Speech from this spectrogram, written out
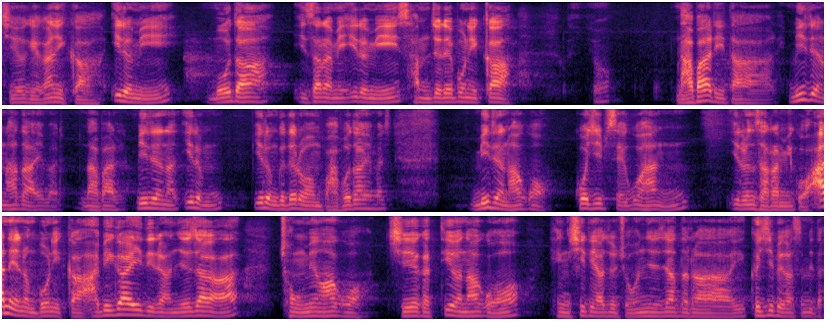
지역에 가니까 이름이 뭐다? 이 사람의 이름이 3절에 보니까 나발이다. 미련하다 이 말. 나발. 미련한 이름 이름 그대로 하면 바보다 이 말. 미련하고 고집 세고 한 이런 사람이고 아내는 보니까 아비가일이라는 여자가 총명하고 지혜가 뛰어나고 행실이 아주 좋은 여자더라. 그 집에 갔습니다.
